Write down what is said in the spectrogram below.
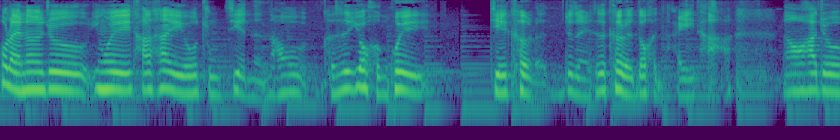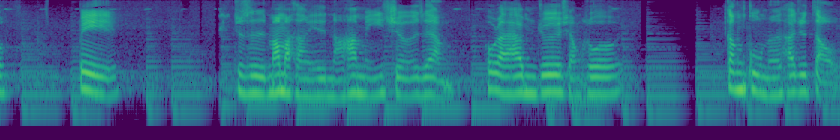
后来呢，就因为他太有主见了，然后可是又很会接客人。就等于是客人都很爱他，然后他就被就是妈妈桑也拿他没辙这样。后来他们就是想说，钢骨呢，他就找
